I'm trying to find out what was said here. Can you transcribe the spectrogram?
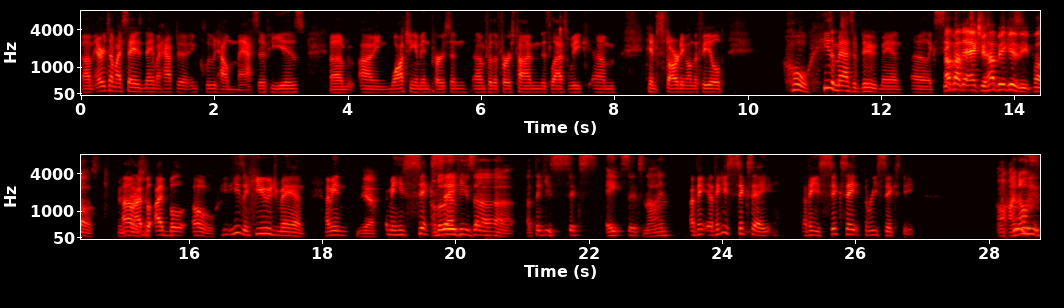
Um, every time I say his name, I have to include how massive he is. Um, I mean, watching him in person um, for the first time this last week, um, him starting on the field. Oh, he's a massive dude, man. Uh, like six, I was about to ask you, how big is he? Uh, I, I, oh, he, he's a huge man. I mean, yeah. I mean, he's six. I believe seven. he's uh, I think he's six eight, six nine. I think I think he's six eight. I think he's six eight, three sixty. Oh, I know he's.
